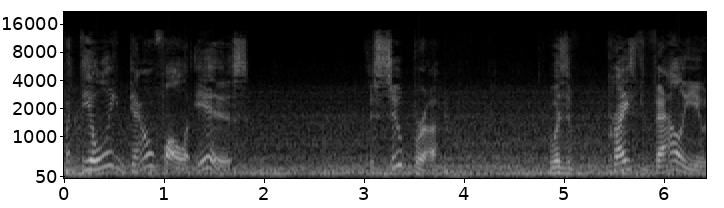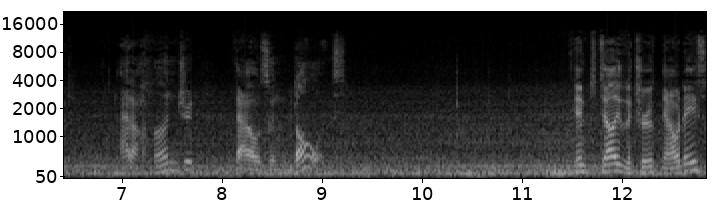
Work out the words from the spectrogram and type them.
But the only downfall is the Supra was priced valued at a hundred thousand dollars. And to tell you the truth, nowadays,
